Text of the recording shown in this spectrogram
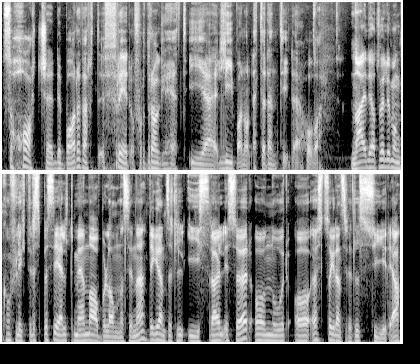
så har ikke det bare vært fred og fordragelighet i eh, Libanon etter den tid, eh, Håvard. Nei, de har hatt veldig mange konflikter, spesielt med nabolandene sine. De grenser til Israel i sør, og nord og øst så grenser de til Syria.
